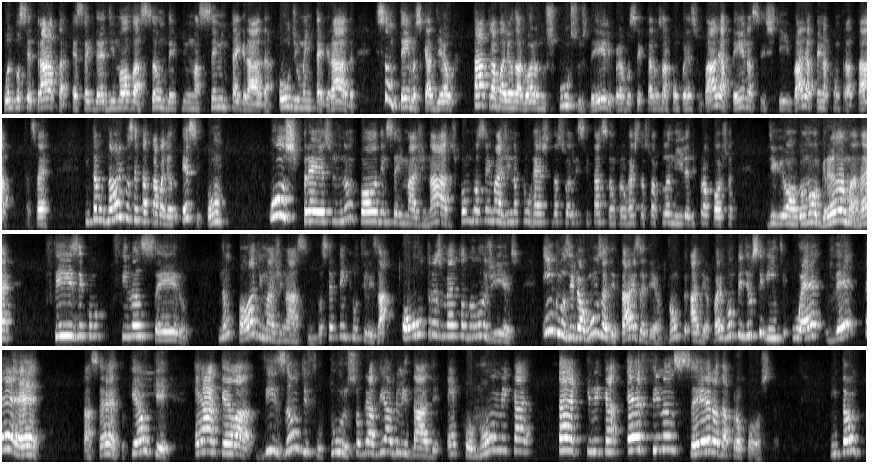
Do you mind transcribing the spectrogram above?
quando você trata essa ideia de inovação dentro de uma semi-integrada ou de uma integrada, são temas que a Adiel está trabalhando agora nos cursos dele, para você que está nos acompanhando, vale a pena assistir, vale a pena contratar, tá certo? Então, na hora que você está trabalhando esse ponto, os preços não podem ser imaginados como você imagina para o resto da sua licitação, para o resto da sua planilha de proposta de organograma, né? Físico, financeiro. Não pode imaginar assim. Você tem que utilizar outras metodologias. Inclusive, alguns editais, Adiel, vão, Adiel, vão pedir o seguinte: o EVTE, tá certo? Que é o quê? É aquela visão de futuro sobre a viabilidade econômica, técnica e financeira da proposta. Então,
